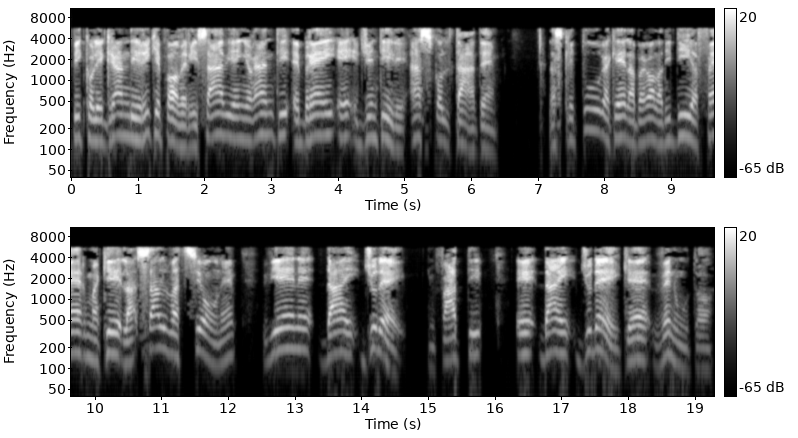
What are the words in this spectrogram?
piccoli e grandi, ricchi e poveri, savi e ignoranti, ebrei e gentili, ascoltate. La scrittura, che è la parola di Dio, afferma che la salvazione viene dai giudei. Infatti è dai giudei che è venuto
